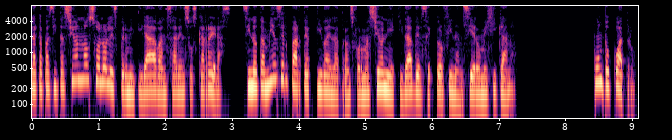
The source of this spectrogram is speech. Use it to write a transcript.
la capacitación no solo les permitirá avanzar en sus carreras, sino también ser parte activa en la transformación y equidad del sector financiero mexicano. Punto 4.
